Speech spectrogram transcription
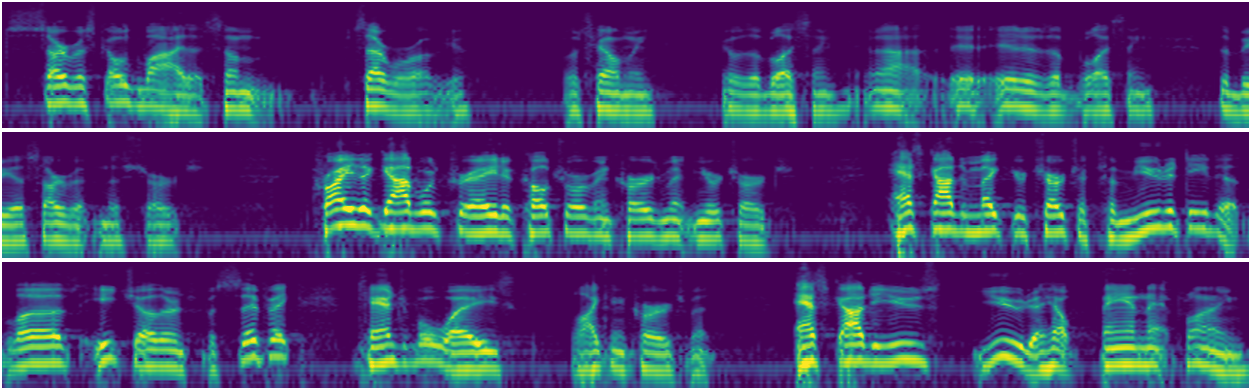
service goes by that some several of you will tell me it was a blessing. I, it, it is a blessing to be a servant in this church. Pray that God would create a culture of encouragement in your church. Ask God to make your church a community that loves each other in specific tangible ways like encouragement. Ask God to use you to help fan that flame.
